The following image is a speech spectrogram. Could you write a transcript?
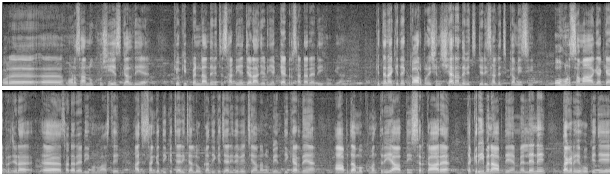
ਔਰ ਅ, ਹੁਣ ਸਾਨੂੰ ਖੁਸ਼ੀ ਇਸ ਗੱਲ ਦੀ ਹੈ ਕਿਉਂਕਿ ਪਿੰਡਾਂ ਦੇ ਵਿੱਚ ਸਾਡੀਆਂ ਜੜ੍ਹਾਂ ਜਿਹੜੀਆਂ ਕੈਡਰ ਸਾਡਾ ਰੈਡੀ ਹੋ ਗਿਆ ਕਿਤੇ ਨਾ ਕਿਤੇ ਕਾਰਪੋਰੇਸ਼ਨ ਸ਼ਹਿਰਾਂ ਦੇ ਵਿੱਚ ਜਿਹੜੀ ਸਾਡੇ 'ਚ ਕਮੀ ਸੀ ਉਹ ਹੁਣ ਸਮਾਂ ਆ ਗਿਆ ਕੈਡਰ ਜਿਹੜਾ ਸਾਡਾ ਰੈਡੀ ਹੋਣ ਵਾਸਤੇ। ਅੱਜ ਸੰਗਤ ਦੀ ਕਚਹਿਰੀ ਚ ਲੋਕਾਂ ਦੀ ਕਚਹਿਰੀ ਦੇ ਵਿੱਚ ਆ, ਉਹਨਾਂ ਨੂੰ ਬੇਨਤੀ ਕਰਦੇ ਆ। ਆਪ ਦਾ ਮੁੱਖ ਮੰਤਰੀ ਹੈ ਆਪ ਦੀ ਸਰਕਾਰ ਹੈ ਤਕਰੀਬਨ ਆਪ ਦੇ ਐਮਐਲਏ ਨੇ ਤਗੜੇ ਹੋ ਕੇ ਜੇ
